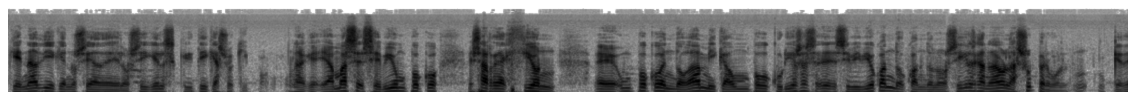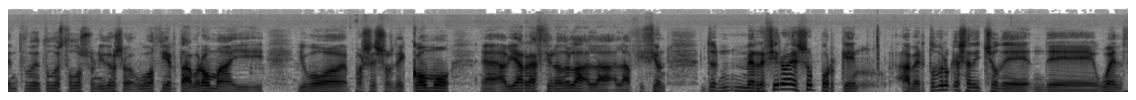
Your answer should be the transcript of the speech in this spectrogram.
que nadie que no sea de los Eagles critique a su equipo. O que además se vio un poco esa reacción eh, un poco endogámica, un poco curiosa, se, se, vivió cuando, cuando los Eagles ganaron la Super Bowl, que dentro de todo Estados Unidos hubo cierta broma y, hubo, pues eso, de cómo eh, había reaccionado la, la, afición. Me refiero a eso porque, a ver, todo lo que se ha dicho de, de Wentz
